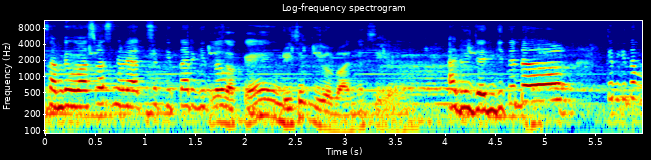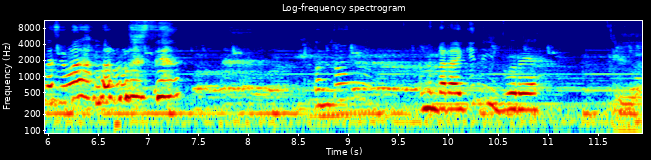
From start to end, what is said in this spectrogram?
sambil was-was ngeliat sekitar gitu. Iya, kayaknya di sini juga banyak sih kayaknya. Aduh jangan gitu dong. Kan kita masih lama lulusnya. Untung bentar lagi libur ya. Iya.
